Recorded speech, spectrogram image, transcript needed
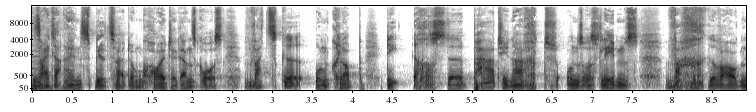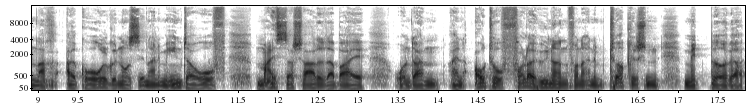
Seite 1 Bildzeitung heute ganz groß. Watzke und Klopp, die erste Partynacht unseres Lebens, wach geworden nach Alkoholgenuss in einem Hinterhof, Meisterschale dabei und dann ein Auto voller Hühnern von einem türkischen Mitbürger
